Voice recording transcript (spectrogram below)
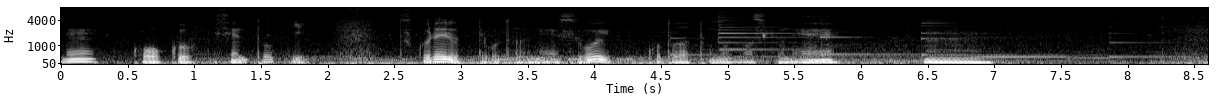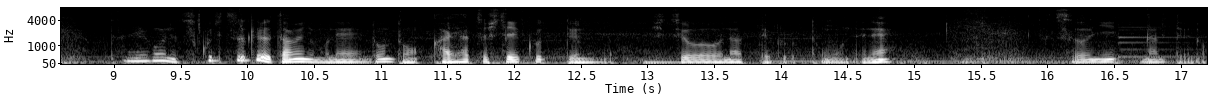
ね、航空機、戦闘機作れるってことはね、すごいことだと思いますよね。うん。英語の作り続けるためにもね、どんどん開発していくっていうのも必要になってくると思うんでね普。通に何ていうの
